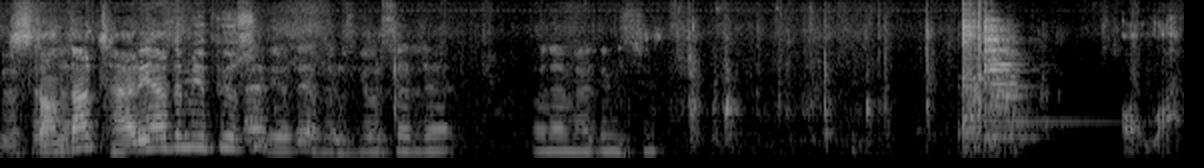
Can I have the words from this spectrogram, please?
Görselle- Standart her yerde mi yapıyorsun? Her yerde yapıyoruz. Görselle önem verdiğimiz için. Allah.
